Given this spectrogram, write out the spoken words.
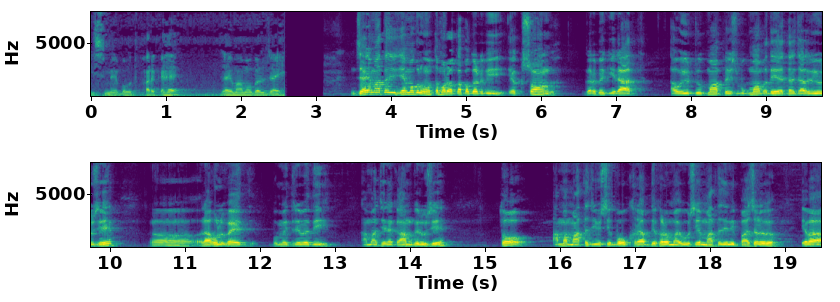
इसमें बहुत फर्क है जय माँ मोगल जय हिंद। જય માતાજી જય મોગલ હું તમારો અકાપા ગઢવી એક સોંગ ગરબે કી રાત આવું યુટ્યુબમાં ફેસબુકમાં બધે અત્યારે ચાલી રહ્યું છે અ, રાહુલ વૈદ ભૂમિ ત્રિવેદી આમાં જેને કામ કર્યું છે તો આમાં માતાજી વિશે બહુ ખરાબ દેખાડવામાં આવ્યું છે માતાજીની પાછળ એવા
